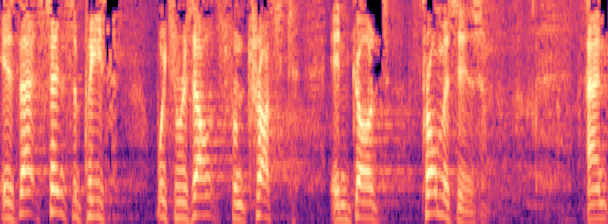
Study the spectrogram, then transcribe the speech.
is that sense of peace which results from trust in God's promises. And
